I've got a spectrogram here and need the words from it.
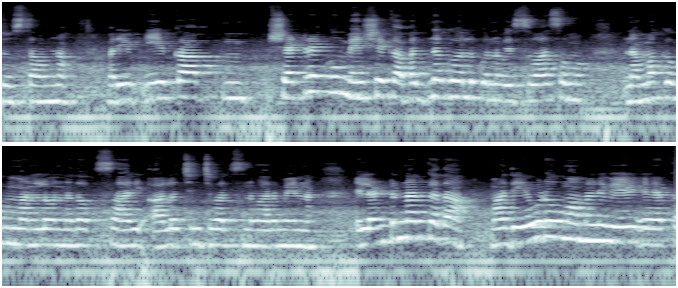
చూస్తూ ఉన్నాం. మరి ఈ యొక్క షట్రకు షడ్రకు మేషకు అబద్ధగోలుకున్న విశ్వాసము నమ్మకం మనలో ఉన్నది. ఒకసారి ఆలోచించవలసిన వారమేనా వీళ్ళు అంటున్నారు కదా మా దేవుడు మమ్మల్ని వే యొక్క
